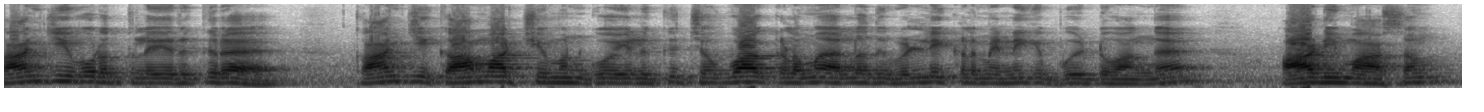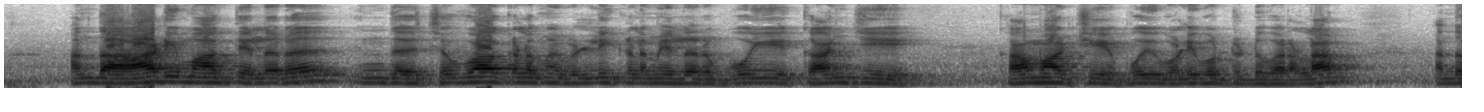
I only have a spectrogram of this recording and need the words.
காஞ்சிபுரத்தில் இருக்கிற காஞ்சி காமாட்சி அம்மன் கோயிலுக்கு செவ்வாய்க்கிழமை அல்லது வெள்ளிக்கிழமை இன்றைக்கி போயிட்டு வாங்க? ஆடி மாதம் அந்த ஆடி மாதத்திலர இந்த செவ்வாய்க்கிழமை வெள்ளிக்கிழமையிலர போய் காஞ்சி காமாட்சியை போய் வழிபட்டுட்டு வரலாம். அந்த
